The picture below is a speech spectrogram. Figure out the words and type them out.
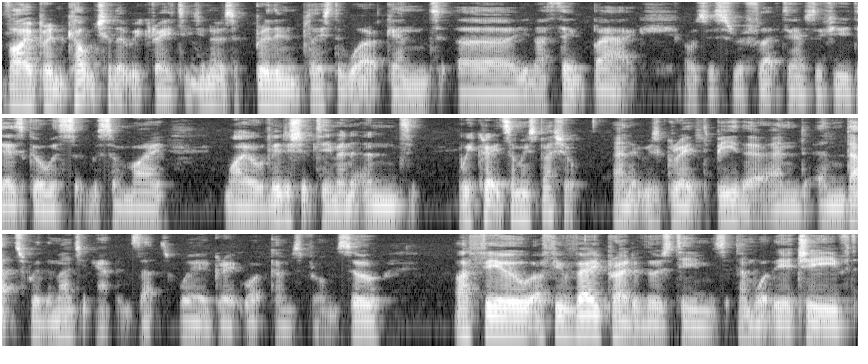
vibrant culture that we created. You know, it's a brilliant place to work. And uh, you know, I think back, I was just reflecting actually a few days ago with with some of my my old leadership team, and, and we created something special, and it was great to be there. And and that's where the magic happens. That's where great work comes from. So. I feel I feel very proud of those teams and what they achieved,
